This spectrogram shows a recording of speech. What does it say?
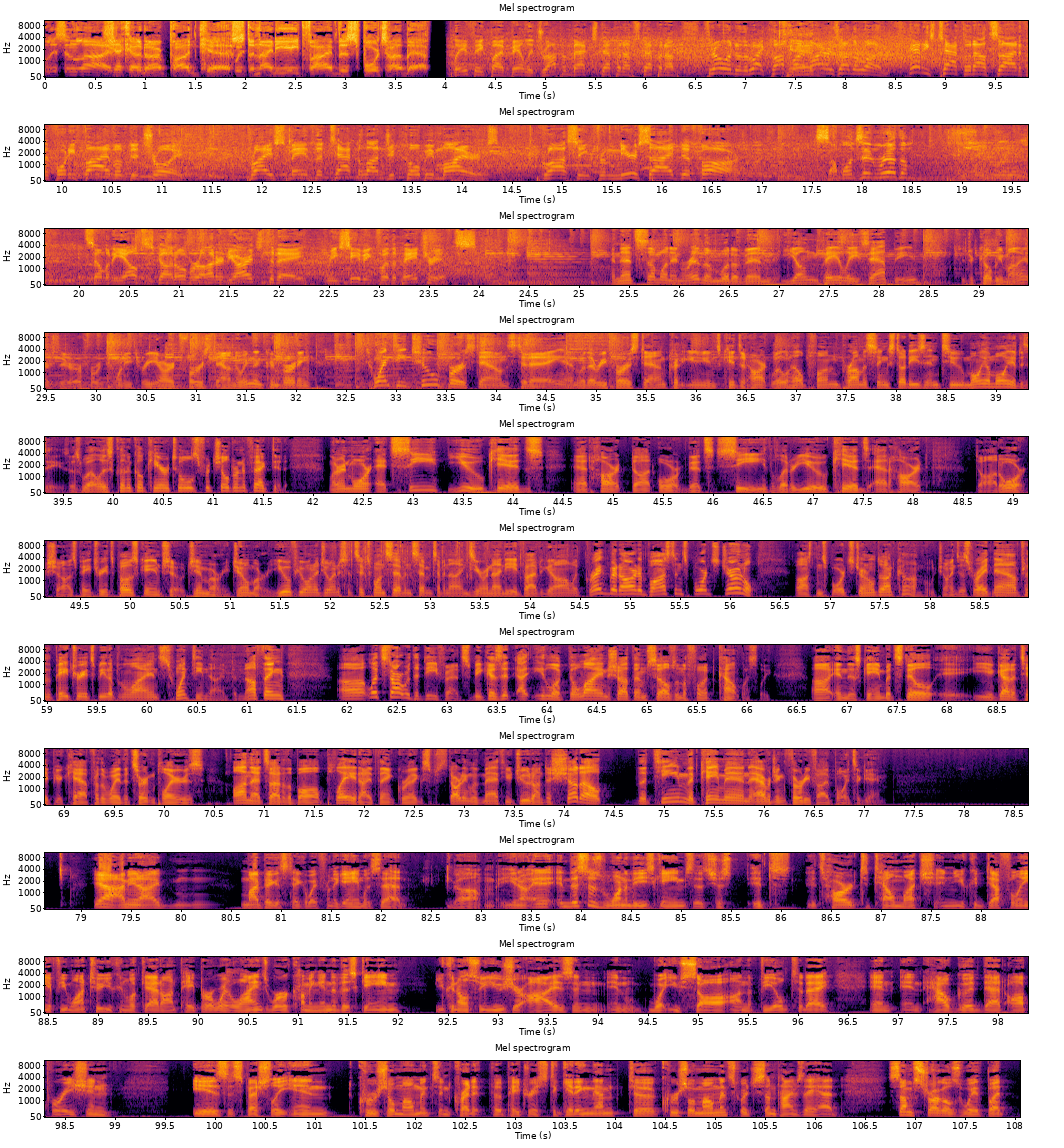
Listen live. Check out our podcast with the 98.5 The Sports Hub app. Play fake by Bailey, dropping back, stepping up, stepping up, throwing to the right, caught by Meyers on the run. And he's tackled outside at the 45 of Detroit. Price made the tackle on Jakobi Meyers. crossing from near side to far. Someone's in rhythm. And somebody else has gone over 100 yards today, receiving for the Patriots. And that someone in rhythm would have been young Bailey Zappe to Jakobi Meyers there for a 23 yard first down. New England converting 22 first downs today. And with every first down, Credit Union's Kids at Heart will help fund promising studies into Moya Moya disease, as well as clinical care tools for children affected. Learn more at cukidsatheart.org. That's C, the letter U, kids at heart. Dot org. Shaw's Patriots postgame show. Jim Murray, Joe Murray. You, if you want to join us at 617 779 0985 to get on with Greg Bedard of Boston Sports Journal. BostonSportsJournal.com, who joins us right now after the Patriots beat up the Lions 29 to nothing. Uh, let's start with the defense because it. Uh, look, the Lions shot themselves in the foot countlessly uh, in this game, but still, you got to tip your cap for the way that certain players on that side of the ball played. I think, Greg, starting with Matthew Judon to shut out the team that came in averaging 35 points a game. Yeah, I mean, I my biggest takeaway from the game was that um, you know, and, and, this is one of these games that's just it's it's hard to tell much, and you could definitely, if you want to, you can look at on paper where the lines were coming into this game. You can also use your eyes and and what you saw on the field today, and and how good that operation is, especially in crucial moments. And credit the Patriots to getting them to crucial moments, which sometimes they had some struggles with, but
